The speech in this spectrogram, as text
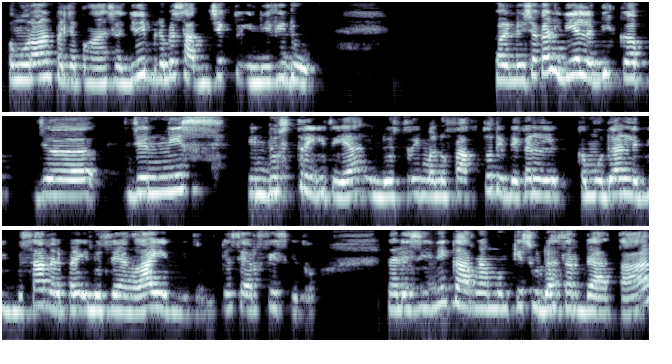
pengurangan pajak penghasilan. Jadi benar-benar subjek to individu. Kalau Indonesia kan dia lebih ke jenis industri gitu ya, industri manufaktur diberikan kemudahan lebih besar daripada industri yang lain gitu, mungkin service gitu. Nah di sini karena mungkin sudah terdata,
